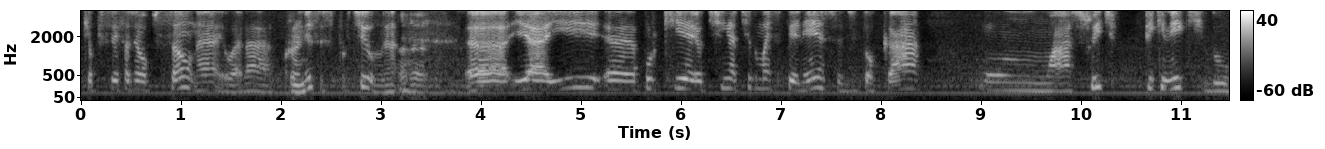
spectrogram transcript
que eu precisei fazer uma opção, né? Eu era cronista esportivo, né? Uhum. Uh, e aí, uh, porque eu tinha tido uma experiência de tocar uma suite picnic do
